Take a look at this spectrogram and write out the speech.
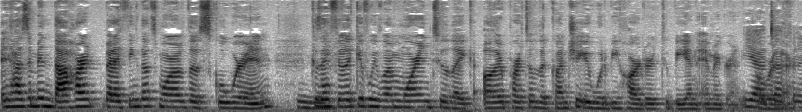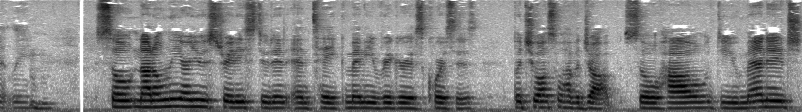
it hasn't been that hard, but I think that's more of the school we're in because mm-hmm. I feel like if we went more into like other parts of the country, it would be harder to be an immigrant. Yeah, definitely. Mm-hmm. So not only are you a straight A student and take many rigorous courses, but you also have a job. So how do you manage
